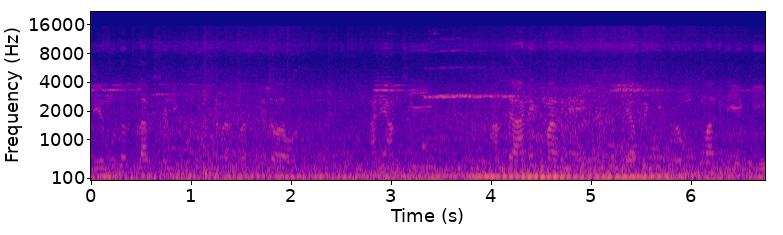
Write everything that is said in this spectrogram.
बेमुदत लाक्षणिक उपोषणात बसलेलो आहोत आणि आमची आमच्या अनेक मागण्या आहेत यापैकी प्रमुख मागणी आहे की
